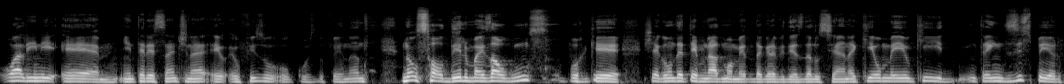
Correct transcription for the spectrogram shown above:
O Aline, é interessante, né? Eu, eu fiz o, o, curso do Fernando, não só o dele, mas alguns, porque chegou um determinado momento da gravidez da Luciana que eu meio que entrei em desespero.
